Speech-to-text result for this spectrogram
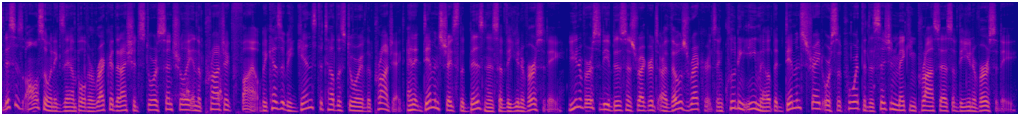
This is also an example of a record that I should store centrally in the project file because it begins to tell the story of the project and it demonstrates the business of the university. University business records are those records, including email, that demonstrate or support the decision-making process of the university.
